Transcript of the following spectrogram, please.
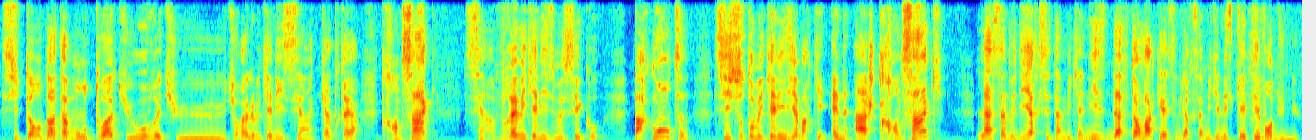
si dans ta montre, toi, tu ouvres et tu, regardes le mécanisme, c'est un 4R35, c'est un vrai mécanisme Seco. Par contre, si sur ton mécanisme, il y a marqué NH35, là, ça veut dire que c'est un mécanisme d'aftermarket. Ça veut dire que c'est un mécanisme qui a été vendu nu.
